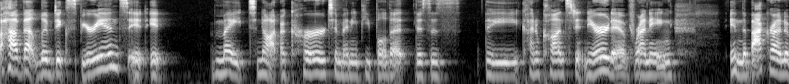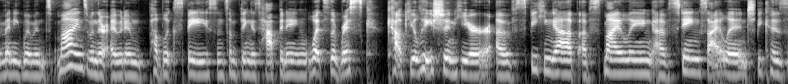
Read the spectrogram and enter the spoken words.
have that lived experience it it might not occur to many people that this is the kind of constant narrative running in the background of many women's minds when they're out in public space and something is happening. What's the risk calculation here of speaking up, of smiling, of staying silent? Because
